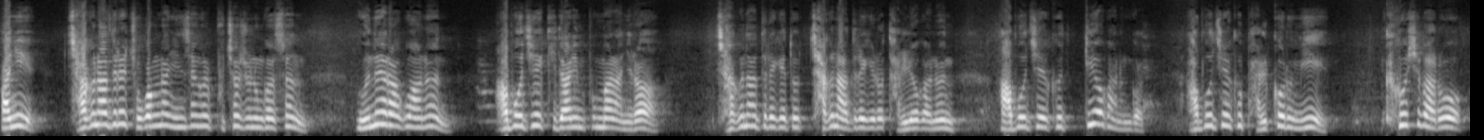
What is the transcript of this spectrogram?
아니, 작은 아들의 조각난 인생을 붙여주는 것은 은혜라고 하는 아버지의 기다림뿐만 아니라 작은 아들에게도 작은 아들에게로 달려가는 아버지의 그 뛰어가는 것, 아버지의 그 발걸음이 그것이 바로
